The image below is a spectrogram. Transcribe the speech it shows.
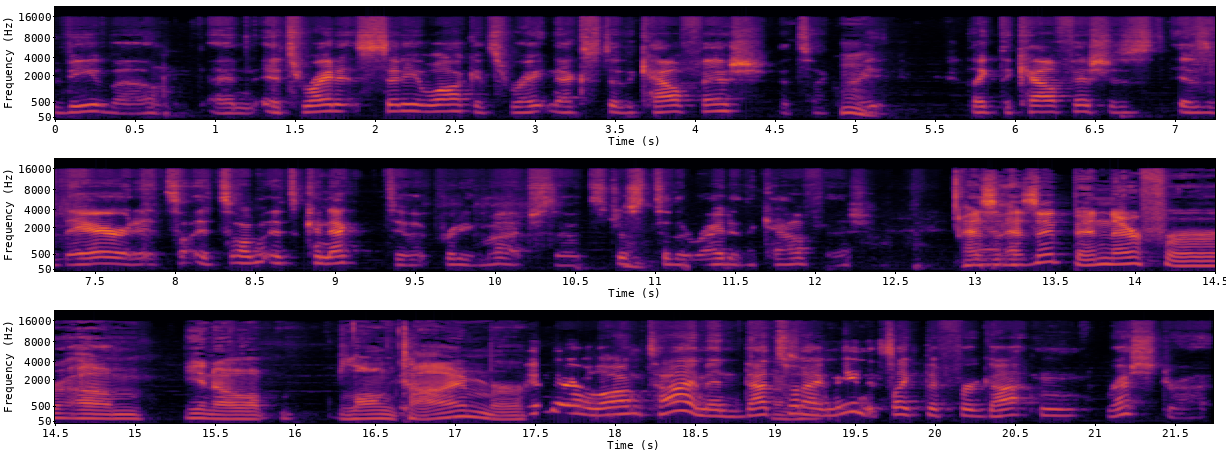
Vivo and it's right at City Walk. It's right next to the Cowfish. It's like mm. right like the Cowfish is is there and it's it's it's connected to it pretty much. So it's just to the right of the Cowfish. Has and, has it been there for um you know long time or? been there a long time and that's what i mean. It's like the forgotten restaurant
